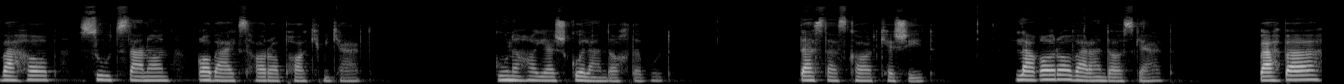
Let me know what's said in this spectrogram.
وهاب سوت زنان قاب ها را پاک می کرد. گونه هایش گل انداخته بود. دست از کار کشید. لقا را ورانداز کرد. به به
